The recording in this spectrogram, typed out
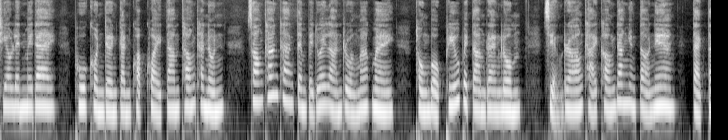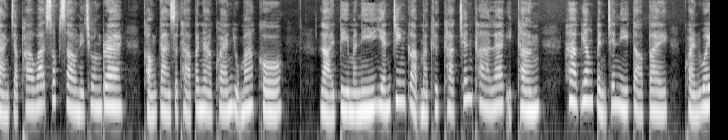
เที่ยวเล่นไม่ได้ ผู้คนเดินกันขวักไขว่ตามท้องถนน สองข้างทางเต็มไปด้วยลานรวงมากมายธงโบกพริ้วไปตามแรงลม เสียงร้องขายของดังอย่างต่อเนื่อง แตกต่างจากภาวะซบเซาในช่วงแรก ของการสถาปนาแคว้นอยู่มากโค หลายปีมานี้เย็นจริงกลับมาคึกคักเช่นคลาแรกอีกครั้ง หากยังเป็นเช่นนี้ต่อไป แขวนเว่ย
